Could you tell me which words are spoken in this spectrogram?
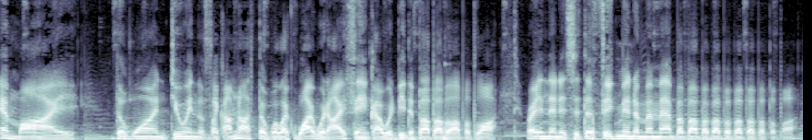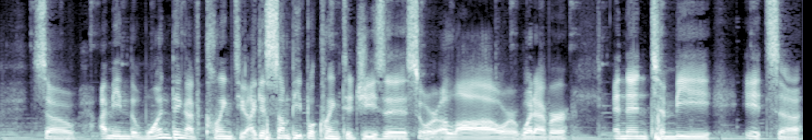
am I the one doing this. Like, I'm not the, like, why would I think I would be the blah, blah, blah, blah, blah, right? And then is it the figment of my blah, blah, blah, blah, blah, blah, blah, blah, blah. So, I mean, the one thing I've clung to, I guess some people cling to Jesus or Allah or whatever, And then to me, it's uh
